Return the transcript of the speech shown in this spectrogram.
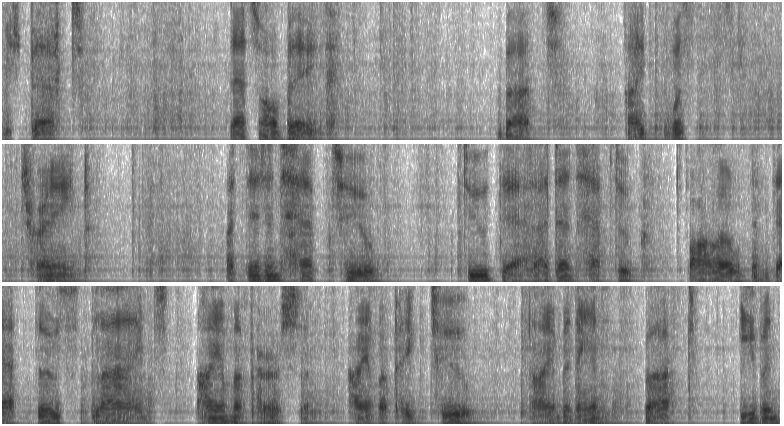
respect. That's all big. But I was trained. I didn't have to do that. I didn't have to follow in that those lines. I am a person. I am a pig too. I am an animal. But even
